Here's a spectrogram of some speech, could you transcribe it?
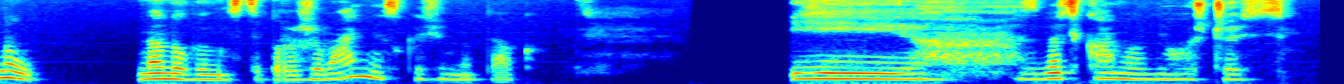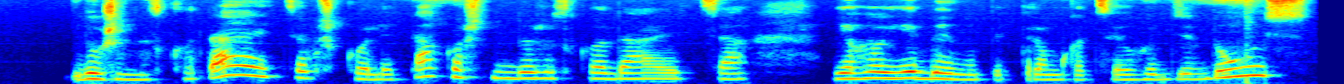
ну, на нове місце проживання, скажімо так. І з батьками у нього щось дуже не складається, в школі також не дуже складається. Його єдина підтримка це його дідусь.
